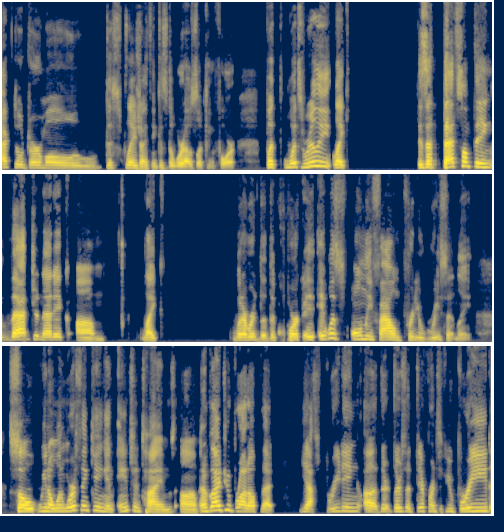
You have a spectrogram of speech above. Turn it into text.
ectodermal dysplasia. I think is the word I was looking for. But what's really like is that that's something that genetic um like whatever the, the quirk it, it was only found pretty recently so you know when we're thinking in ancient times um and i'm glad you brought up that yes breeding uh there, there's a difference if you breed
